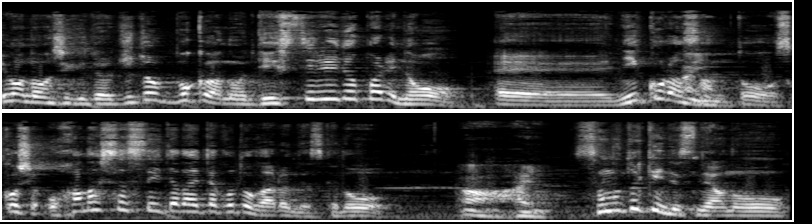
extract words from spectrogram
今の話聞いてると、ちょっと僕あの、ディスティリードパリの、えー、ニコラさんと少しお話しさせていただいたことがあるんですけど、あはい。その時にですね、あの、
